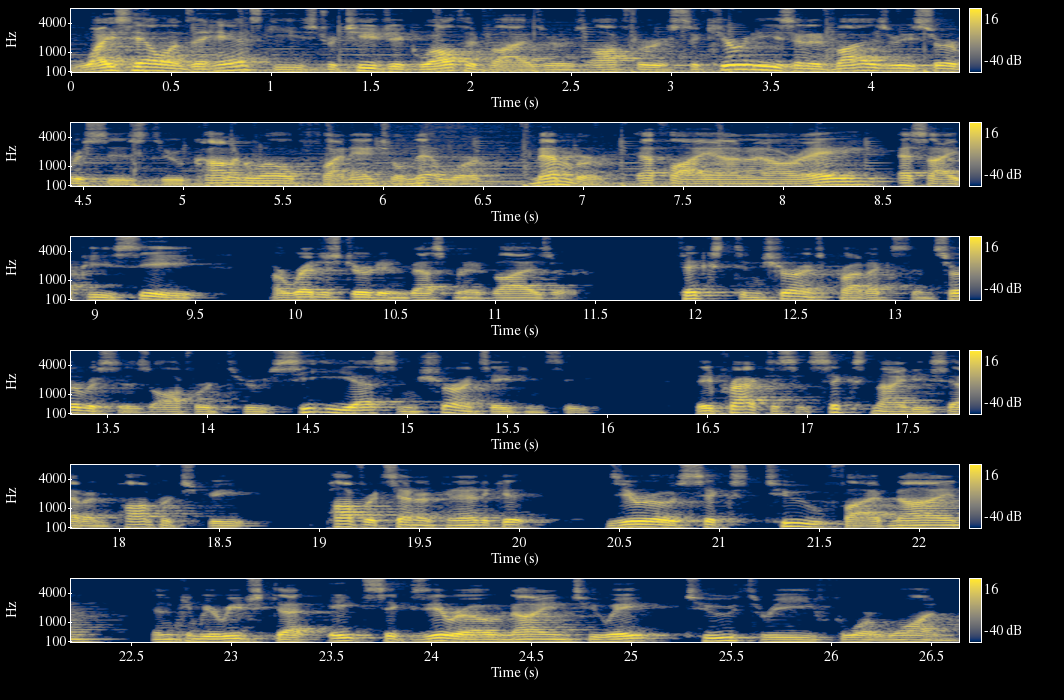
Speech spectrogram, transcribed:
Weiss Hale and Zahansky Strategic Wealth Advisors offer securities and advisory services through Commonwealth Financial Network, member FINRA SIPC, a registered investment advisor. Fixed insurance products and services offered through CES Insurance Agency. They practice at 697 Pomfret Street, Pomfret Center, Connecticut 06259 and can be reached at 860 928 2341.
